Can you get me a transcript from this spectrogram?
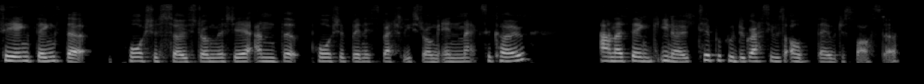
seeing things that Porsche's so strong this year and that Porsche have been especially strong in Mexico. And I think, you know, typical Di Grassi was, oh, they were just faster.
